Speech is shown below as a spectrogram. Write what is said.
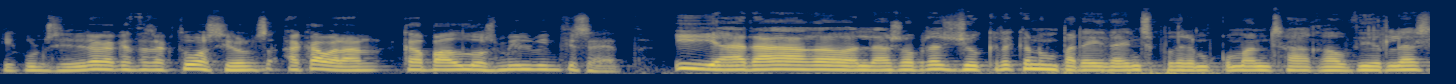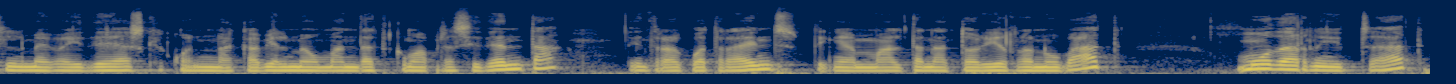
i considera que aquestes actuacions acabaran cap al 2027. I ara les obres jo crec que en un parell d'anys podrem començar a gaudir-les. La meva idea és que quan acabi el meu mandat com a presidenta, dintre de quatre anys tinguem el tanatori renovat, modernitzat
